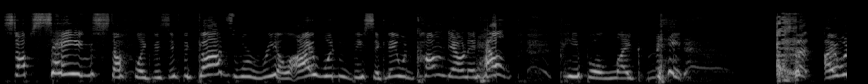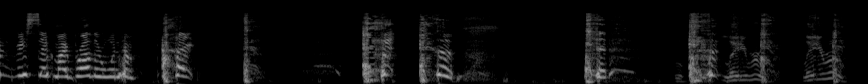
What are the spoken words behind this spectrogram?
Stop saying stuff like this. If the gods were real, I wouldn't be sick. They would come down and help people like me. I wouldn't be sick. My brother wouldn't have died. Lady Ruth, Lady Ruth.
